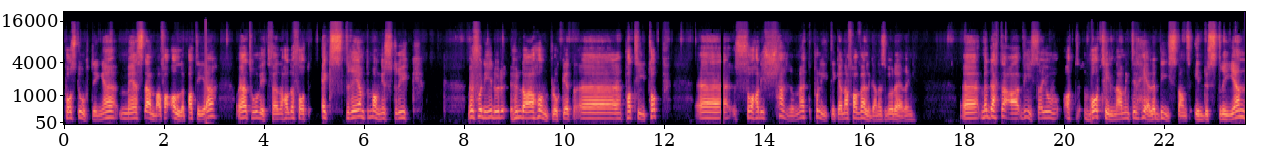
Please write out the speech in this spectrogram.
på Stortinget med stemmer fra alle partier. Og jeg tror Huitfeldt hadde fått ekstremt mange stryk. Men fordi du, hun da er håndplukket eh, partitopp, eh, så har de skjermet politikerne fra velgernes vurdering. Eh, men dette er, viser jo at vår tilnærming til hele bistandsindustrien,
